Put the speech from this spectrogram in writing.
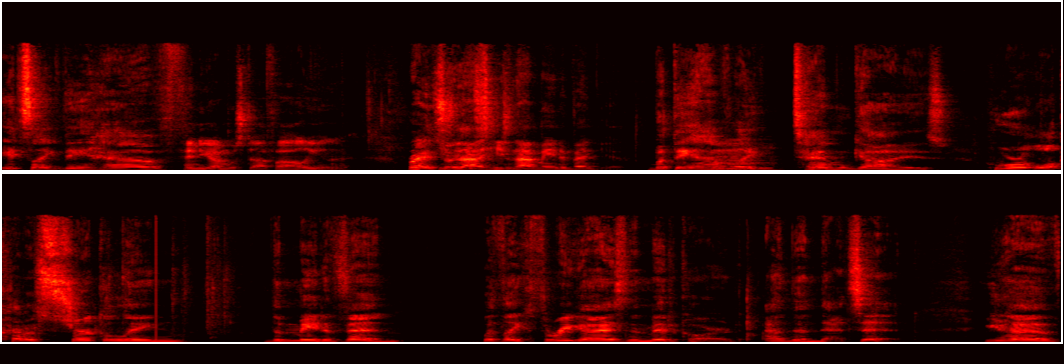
It's like they have And you got Mustafa Ali in there. right. He's so not he's not main event yet. But they have Mm. like ten guys who are all kind of circling the main event with like three guys in the mid card, and then that's it. You have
